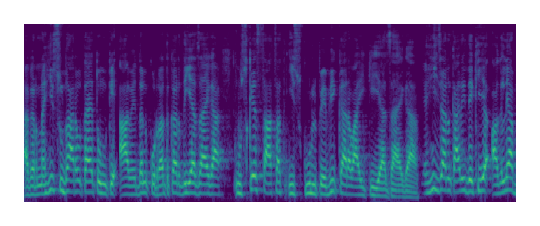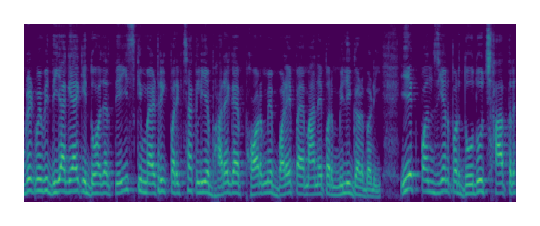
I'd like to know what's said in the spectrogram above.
अगर नहीं सुधार होता है तो उनके आवेदन को रद्द कर दिया जाएगा। उसके साथ साथ स्कूल पे भी कार्रवाई किया जाएगा। यही जानकारी देखिए, अगले अपडेट में भी दिया गया है कि 2023 की मैट्रिक परीक्षा के लिए भरे गए फॉर्म में बड़े पैमाने पर मिली गड़बड़ी। एक पंजीयन पर दो दो छात्र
